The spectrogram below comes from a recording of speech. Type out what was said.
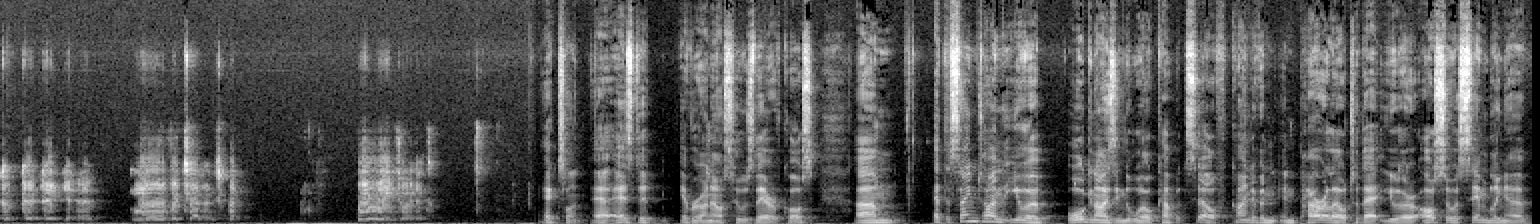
a, a, a, more of a challenge, but we all enjoyed it. Excellent, uh, as did everyone else who was there, of course. Um, at the same time that you were organising the World Cup itself, kind of in, in parallel to that, you were also assembling a,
